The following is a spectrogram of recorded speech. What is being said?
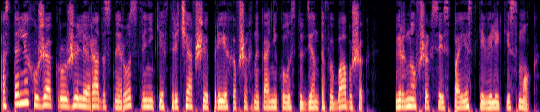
Остальных уже окружили радостные родственники, встречавшие приехавших на каникулы студентов и бабушек, вернувшихся из поездки Великий Смог.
